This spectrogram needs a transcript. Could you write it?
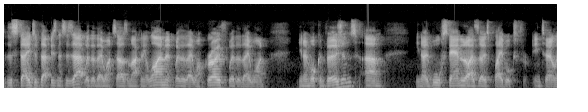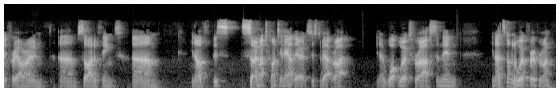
the stage of that business is at, whether they want sales and marketing alignment, whether they want growth, whether they want, you know, more conversions. Um, you know, we'll standardize those playbooks for, internally for our own um, side of things. Um, you know, there's so much content out there. It's just about right. You know, what works for us, and then, you know, it's not going to work for everyone.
